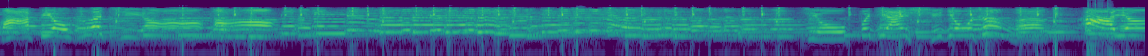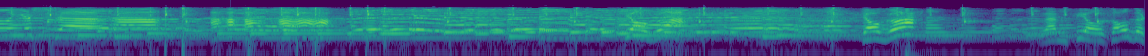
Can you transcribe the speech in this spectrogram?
把表哥叫就。不见西九城啊，答应一声啊啊啊啊！表哥，表哥，俺表嫂子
